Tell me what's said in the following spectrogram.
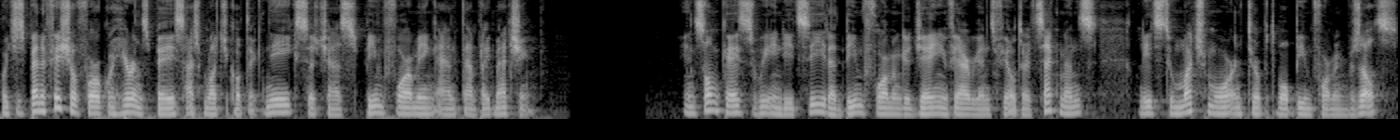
which is beneficial for coherence-based seismological techniques such as beamforming and template matching. In some cases we indeed see that beamforming the J-invariant filtered segments leads to much more interpretable beamforming results.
